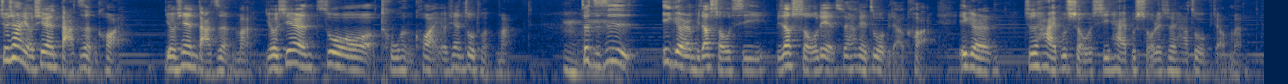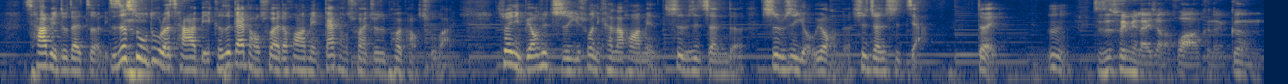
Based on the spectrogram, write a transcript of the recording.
就像有些人打字很快，有些人打字很慢，有些人做图很快，有些人做图很慢。嗯，这只是一个人比较熟悉、比较熟练，所以他可以做的比较快；一个人就是他还不熟悉、他还不熟练，所以他做的比较慢。差别就在这里，只是速度的差别。可是该跑出来的画面，该跑出来就是会跑出来，所以你不用去质疑说你看到画面是不是真的，是不是有用的，是真是假。对，嗯，只是催眠来讲的话，可能更。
